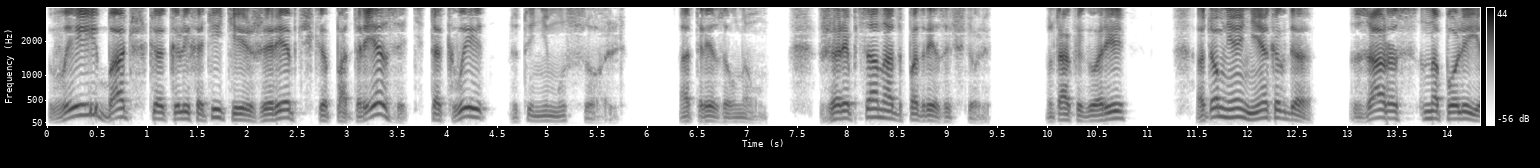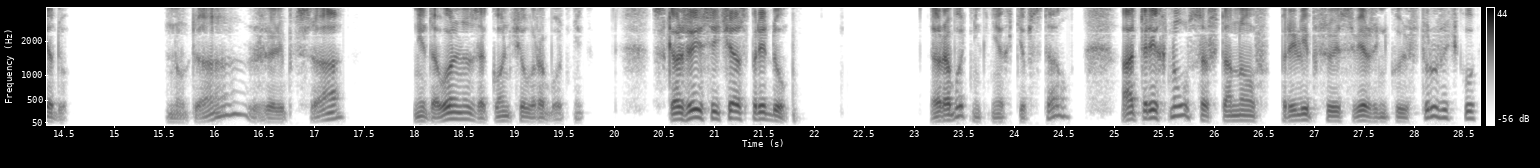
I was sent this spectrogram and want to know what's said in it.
Вы, батюшка, коли хотите жеребчика подрезать, так вы... — Это не мусоль, — отрезал Наум. — Жеребца надо подрезать, что ли? Ну так и говори, а то мне некогда. Зараз на поле еду. — Ну да, жеребца, — недовольно закончил работник. — Скажи, сейчас приду. Работник нехотя встал, отряхнул со штанов прилипшую свеженькую стружечку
